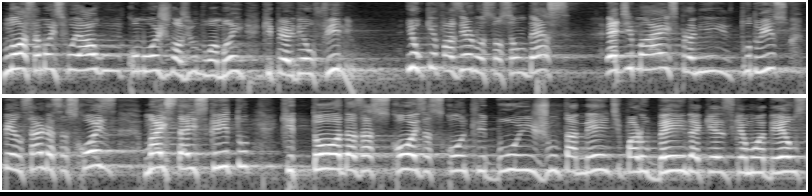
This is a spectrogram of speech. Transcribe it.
Nossa, mas foi algo como hoje nós vimos de uma mãe que perdeu o filho. E o que fazer numa situação dessa? É demais para mim tudo isso, pensar nessas coisas, mas está escrito que todas as coisas contribuem juntamente para o bem daqueles que amam a Deus,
